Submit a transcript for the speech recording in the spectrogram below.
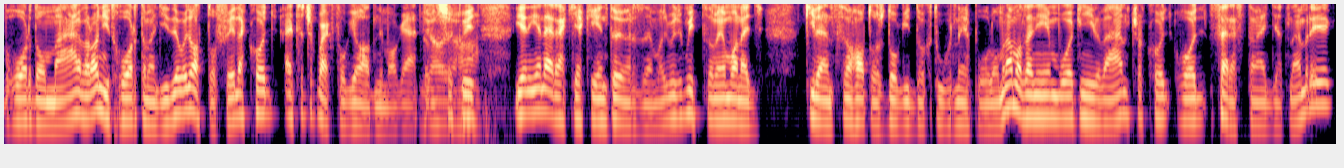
hordom már, mert annyit hordtam egy idő, hogy attól félek, hogy egyszer csak meg fogja adni magát. Ja, és akkor így, ilyen, ilyen erekjeként őrzem, vagy mondjuk mit tudom én, van egy 96-os Doggy Dog turnépólom. Nem az enyém volt nyilván, csak hogy, hogy szereztem egyet nemrég.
